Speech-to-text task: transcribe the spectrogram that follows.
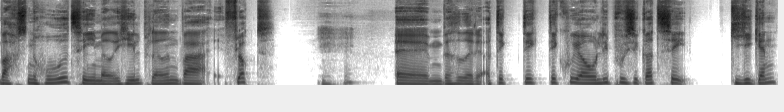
var sådan hovedtemaet i hele pladen, var flugt. Mm-hmm. Øhm, hvad hedder det? Og det, det, det kunne jeg jo lige pludselig godt se gik igen.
